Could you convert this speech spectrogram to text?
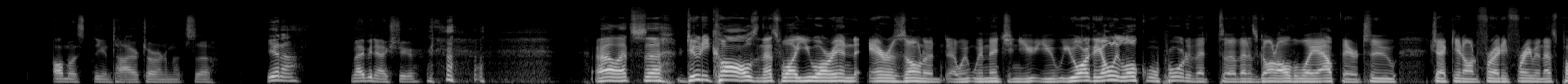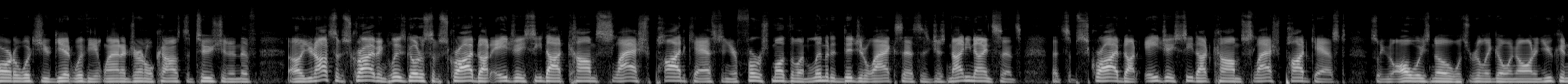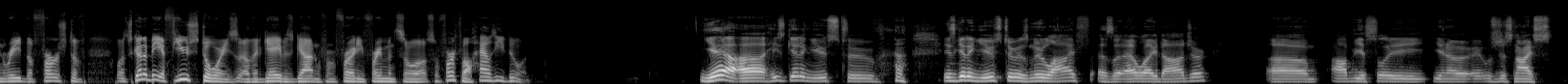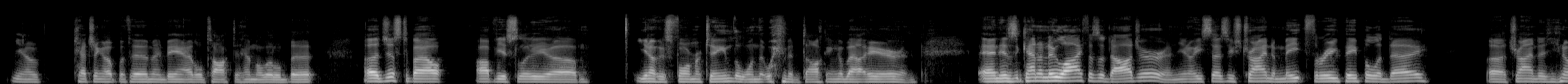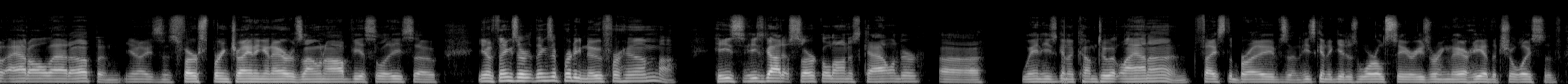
almost the entire tournament. So, you know, maybe next year. Well, that's uh, duty calls, and that's why you are in Arizona. Uh, we, we, mentioned you, you you are the only local reporter that uh, that has gone all the way out there to check in on Freddie Freeman. That's part of what you get with the Atlanta Journal Constitution. And if uh, you're not subscribing, please go to subscribe.ajc.com slash podcast. And your first month of unlimited digital access is just 99 cents. That's subscribe.ajc.com slash podcast. So you always know what's really going on. And you can read the first of what's going to be a few stories uh, that Gabe has gotten from Freddie Freeman. So, uh, so first of all, how's he doing? Yeah, uh, he's getting used to he's getting used to his new life as an LA Dodger. Um, obviously, you know, it was just nice, you know, catching up with him and being able to talk to him a little bit, uh, just about obviously, um, you know, his former team, the one that we've been talking about here, and and his kind of new life as a Dodger. And you know, he says he's trying to meet three people a day, uh, trying to you know add all that up. And you know, he's his first spring training in Arizona, obviously. So you know, things are things are pretty new for him. Uh, he's he's got it circled on his calendar. Uh, when he's going to come to Atlanta and face the Braves, and he's going to get his World Series ring there. He had the choice of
